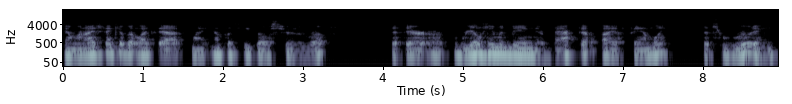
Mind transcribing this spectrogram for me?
and when I think of it like that, my empathy goes through the roof. That they're a real human being, they're backed up by a family that's rooting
